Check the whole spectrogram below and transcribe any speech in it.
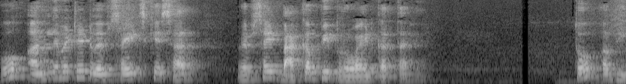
वो अनलिमिटेड वेबसाइट्स के साथ वेबसाइट बैकअप भी प्रोवाइड करता है। तो अभी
